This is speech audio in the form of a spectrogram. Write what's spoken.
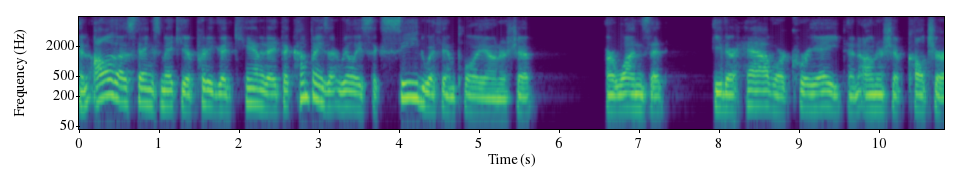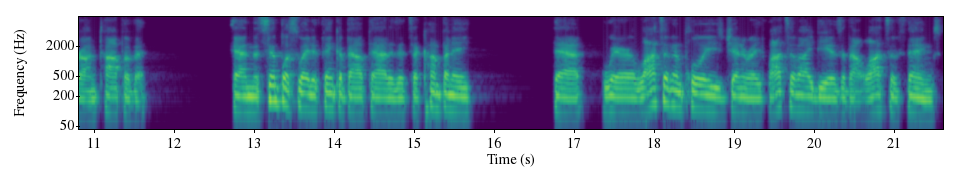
And all of those things make you a pretty good candidate. The companies that really succeed with employee ownership are ones that either have or create an ownership culture on top of it. And the simplest way to think about that is it's a company that where lots of employees generate lots of ideas about lots of things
